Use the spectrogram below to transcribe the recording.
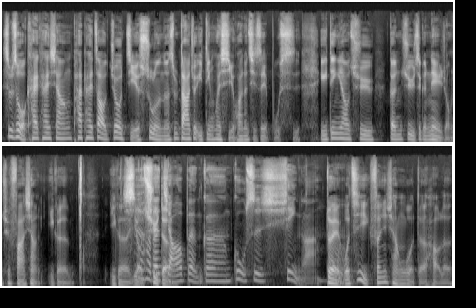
是不是我开开箱拍拍照就结束了呢？是不是大家就一定会喜欢呢？其实也不是，一定要去根据这个内容去发想一个一个有趣的脚本跟故事性啦。对、嗯、我自己分享我的好了。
